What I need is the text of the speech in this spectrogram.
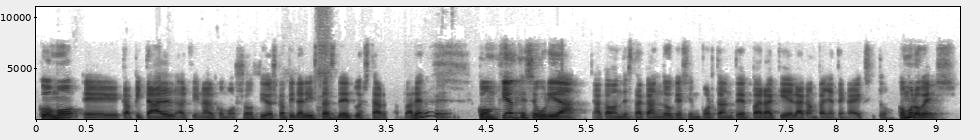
como eh, capital, al final, como socios capitalistas de tu startup, ¿vale? Confianza y seguridad acaban destacando que es importante para que la campaña tenga éxito. ¿Cómo lo ves?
